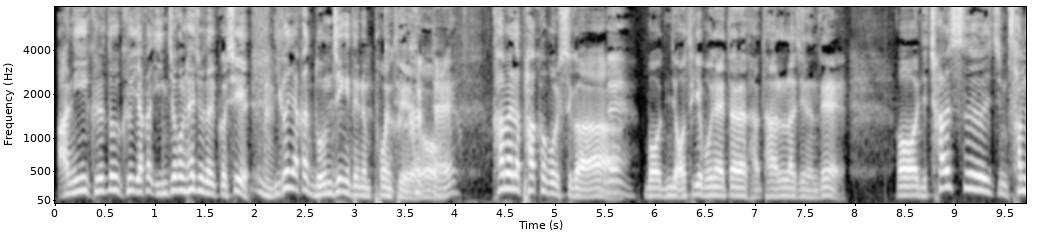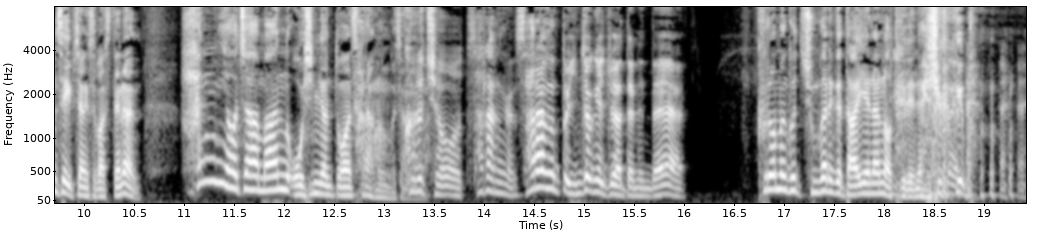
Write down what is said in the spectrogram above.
아니 그래도 그 약간 인정을 해줘야 될 것이 네. 이건 약간 논쟁이 되는 포인트예요. 그때. 카멜라 파커 볼스가 네. 뭐 이제 어떻게 보냐에 따라 다 달라지는데 어 이제 찰스 지금 3세 입장에서 봤을 때는 한 여자만 50년 동안 사랑한 거잖아요. 그렇죠. 사랑 사랑은 또 인정해 줘야 되는데 그러면 그 중간에 그 다이애나는 어떻게 되냐 이거 그게 뭐.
